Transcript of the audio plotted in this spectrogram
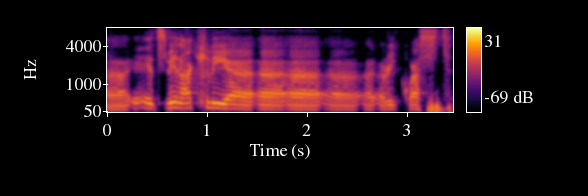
Uh, it's been actually a, a, a, a request,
